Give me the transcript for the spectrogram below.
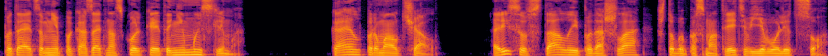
пытается мне показать, насколько это немыслимо. Кайл промолчал. Риса встала и подошла, чтобы посмотреть в его лицо.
